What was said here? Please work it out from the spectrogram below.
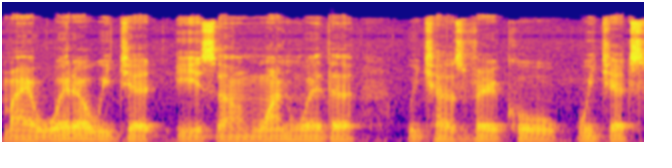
My weather widget is um, one weather which has very cool widgets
